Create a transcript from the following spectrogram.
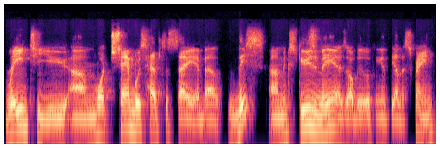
read to you um, what Shambles have to say about this. Um, excuse me, as I'll be looking at the other screen.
